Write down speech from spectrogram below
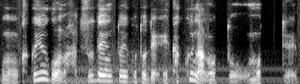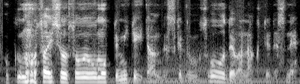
この核融合の発電ということで、え核なのと思って、僕も最初そう思って見ていたんですけども、そうではなくてですね、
